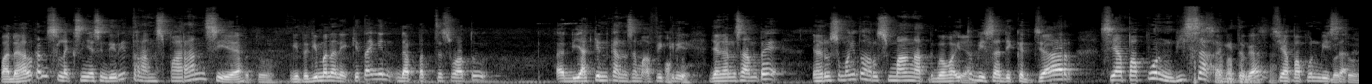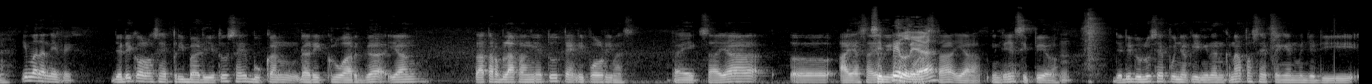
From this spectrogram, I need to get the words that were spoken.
Padahal kan seleksinya sendiri transparansi ya. Betul. gitu. Gimana nih? Kita ingin dapat sesuatu eh, diyakinkan sama Fikri. Jangan sampai harus semua itu harus semangat bahwa itu bisa dikejar siapa pun bisa gitu kan siapa pun bisa Betul. gimana nih Fik Jadi kalau saya pribadi itu saya bukan dari keluarga yang latar belakangnya itu TNI Polri mas. baik Saya eh, ayah saya Sipil ya? swasta, ya intinya sipil. Jadi dulu saya punya keinginan kenapa saya pengen menjadi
